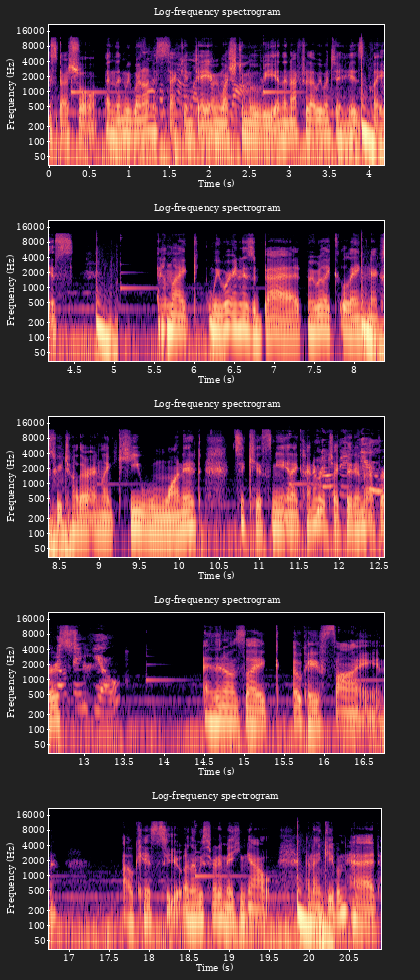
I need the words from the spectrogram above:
special. And then we went on a second date and we watched a movie. And then after that we went to his place. And like we were in his bed. We were like laying next to each other. And like he wanted to kiss me. And I kind of rejected him at first. thank you. and then I was like, okay, fine. I'll kiss you. And then we started making out. And I gave him head.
